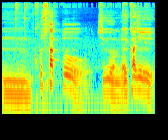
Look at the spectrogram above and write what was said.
음, 코스닥도 지금 여기까지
